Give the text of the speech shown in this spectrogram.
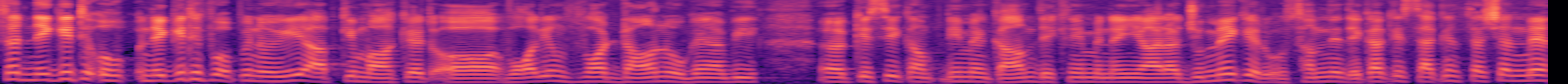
سر نیگیٹو اوپن ہوئی ہے آپ کی مارکیٹ اور والیومز بہت ڈاؤن ہو گئے ہیں۔ ابھی کسی کمپنی میں کام دیکھنے میں نہیں آ رہا۔ جمعے کے روز ہم نے دیکھا کہ سیکنڈ سیشن میں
